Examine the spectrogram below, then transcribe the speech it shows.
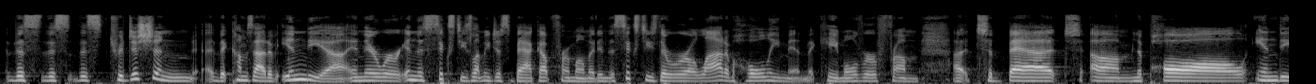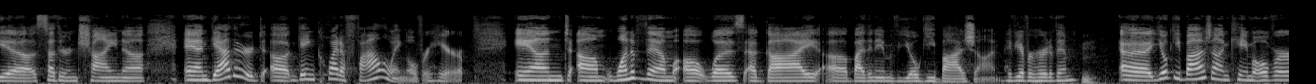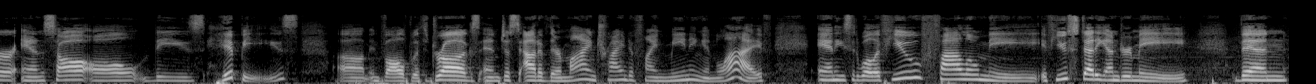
this this this tradition that comes out of India, and there were in the '60s. Let me just back up for a moment. In the '60s, there were a lot of holy men that came over from uh, Tibet, um, Nepal, India, southern China, and gathered uh, gained quite a following over here. And um, one of them uh, was a guy uh, by the name of Yogi Bhajan. Have you ever heard of him? Hmm uh, Yogi Bhajan came over and saw all these hippies um, involved with drugs and just out of their mind trying to find meaning in life. And he said, Well, if you follow me, if you study under me, then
